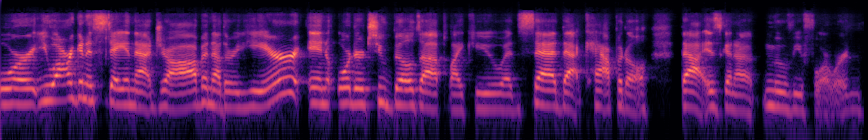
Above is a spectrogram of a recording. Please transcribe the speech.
or you are going to stay in that job another year in order to build up, like you had said, that capital that is going to move you forward.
